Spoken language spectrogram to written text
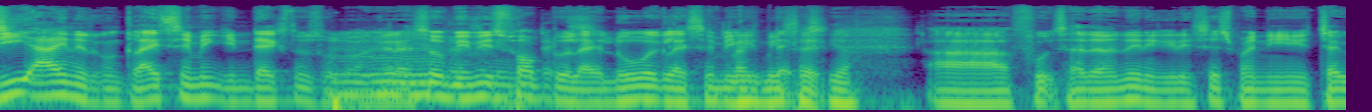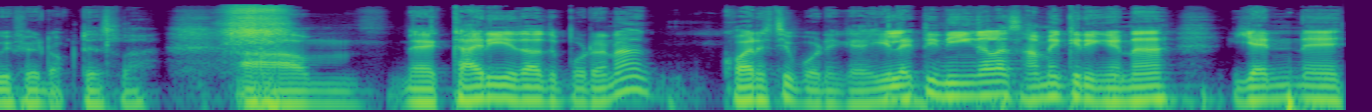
ஜிஐன்னு இருக்கும் கிளைசமிக் இண்டெக்ஸ்னு சொல்லுவாங்க ஸோ மேபி ஸ்வாப் டு லை லோவர் கிளைசமிக் இண்டெக்ஸ் ஃபுட்ஸ் அதை வந்து நீங்கள் ரிசர்ச் பண்ணி செக் விஃப் டாக்டர்ஸ்லாம் கறி ஏதாவது போட்டோன்னா குறைச்சி போடுங்க. இல்லாட்டி நீங்களாம் சமைக்கிறீங்கன்னா எண்ணெய்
